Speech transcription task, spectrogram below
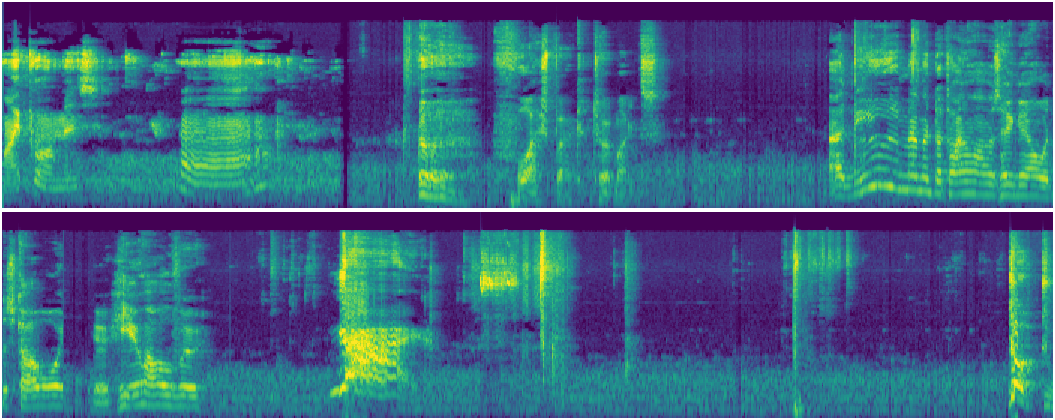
I promise. Aww. Flashback termites. Uh, do you remember the time I was hanging out with this cowboy? You're here, however. Yeah! Don't you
